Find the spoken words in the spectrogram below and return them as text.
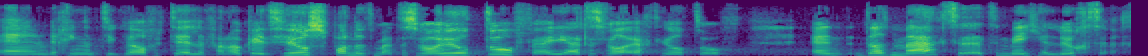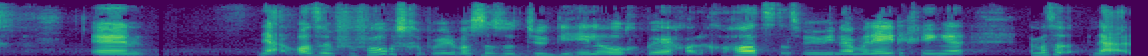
En we gingen natuurlijk wel vertellen van oké, het is heel spannend, maar het is wel heel tof. Hè? Ja, het is wel echt heel tof. En dat maakte het een beetje luchtig. En ja, wat er vervolgens gebeurde, was dat we natuurlijk die hele hoge berg hadden gehad. Dat we weer naar beneden gingen. En dat nou,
